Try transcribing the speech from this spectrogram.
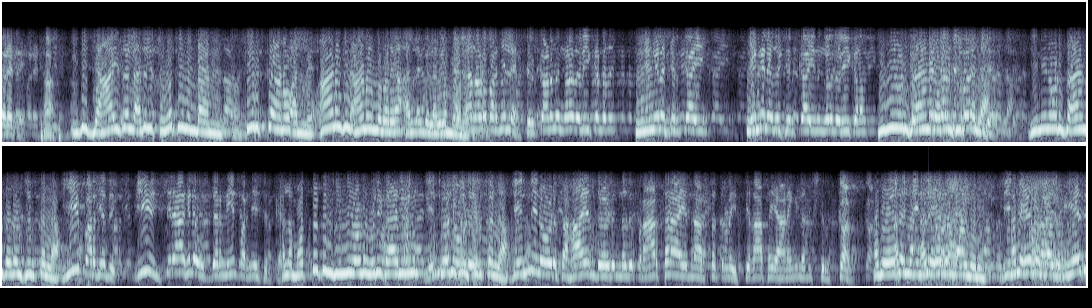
പറയട്ടെ. ഇത് ജായിസല്ല അതിൽ ചോദ്യം എന്താണ്? ചിർക്കാണോ അല്ലേ. ആണെങ്കിൽ ആണെന്ന് പറയാം അല്ലെങ്കിൽ അല്ലെന്ന് അവിടെ പറഞ്ഞില്ലേ? ചിർക്കാണ് നിങ്ങളെ തെളിയിക്കേണ്ടത്. എങ്ങനെ ചിർക്കായി എങ്ങനെ അത് ചിർക്കായി നിങ്ങൾ തെളിയിക്കണം? ജിന്നിനോട് സഹായം തകൽ ചിർക്കല്ല സഹായം തൊടൽ ശിർക്കല്ല ഈ പറഞ്ഞത് ഈ ഇസ്ലാഹിലെ ഉദ്ധരണിയിൽ പറഞ്ഞ ചിർക്ക അല്ല മൊത്തത്തിൽ ജിന്നിനോട് ഒരു കാര്യവും ചോദിക്കുന്നത് ജിന്നിനോട് സഹായം തേടുന്നത് പ്രാർത്ഥന എന്ന അർത്ഥത്തിലുള്ള ഇസ്തിഹാസയാണെങ്കിൽ അത് ചിർക്കാണ് അത് ഏതല്ല ഏത്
